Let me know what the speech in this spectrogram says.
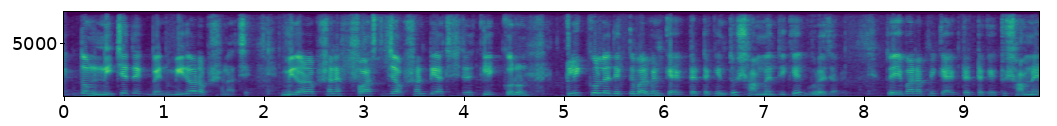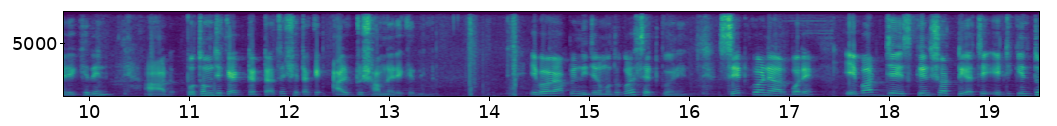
একদম নিচে দেখবেন মিরর অপশান আছে। মিরর অপশানে ফার্স্ট যে অপশানটি আছে, সেটা ক্লিক করুন। ক্লিক করলে দেখতে পারবেন ক্যারেক্টারটা কিন্তু সামনের দিকে ঘুরে যাবে। তো এবার আপনি ক্যারেক্টারটাকে একটু সামনে রেখে দিন, আর প্রথম যে ক্যারেক্টারটা আছে, সেটাকে আর একটু সামনে রেখে দিন। এভাবে আপনি নিজের মতো করে সেট করে নিন। সেট করে নেওয়ার পরে এবার যে স্ক্রিনশটটি আছে, এটি কিন্তু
